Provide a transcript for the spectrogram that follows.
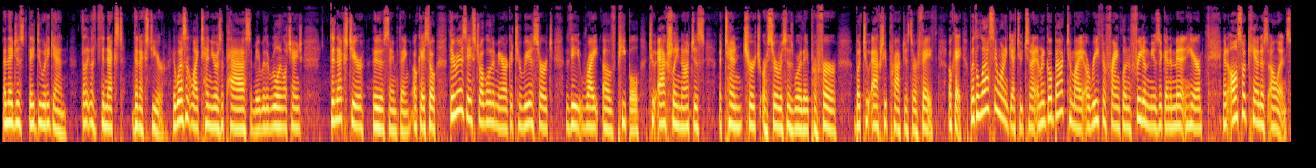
And they just, they do it again like the next the next year. It wasn't like ten years have passed and maybe the ruling will change. The next year they do the same thing. Okay, so there is a struggle in America to reassert the right of people to actually not just attend church or services where they prefer, but to actually practice their faith. Okay, but the last thing I want to get to tonight, I'm going to go back to my Aretha Franklin freedom music in a minute here, and also Candace Owens.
